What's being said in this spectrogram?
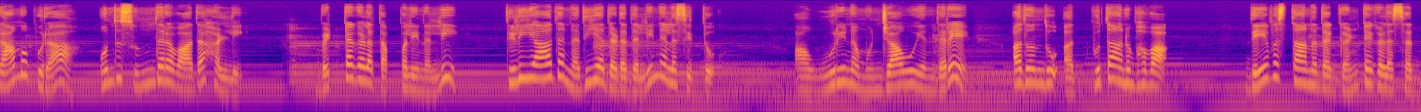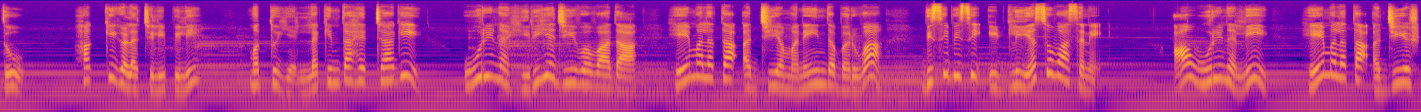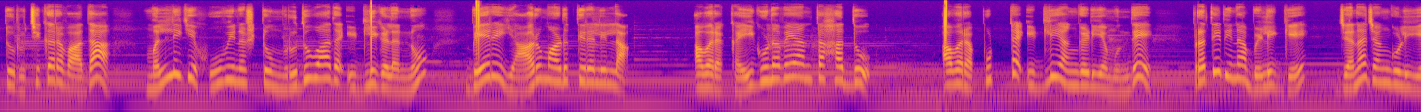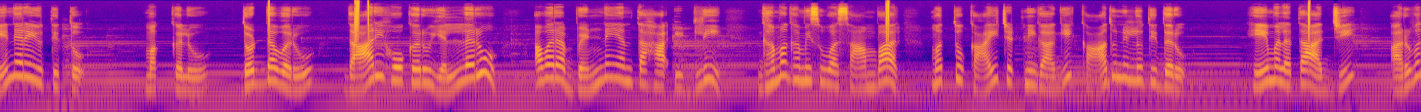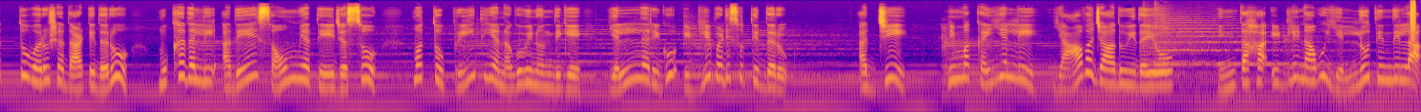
ರಾಮಪುರ ಒಂದು ಸುಂದರವಾದ ಹಳ್ಳಿ. ಬೆಟ್ಟಗಳ ತಪ್ಪಲಿನಲ್ಲಿ ತಿಳಿಯಾದ ನದಿಯ ದಡದಲ್ಲಿ ನೆಲೆಸಿತ್ತು. ಆ ಊರಿನ ಮುಂಜಾವು ಎಂದರೆ ಅದೊಂದು ಅದ್ಭುತ ಅನುಭವ. ದೇವಸ್ಥಾನದ ಗಂಟೆಗಳ ಸದ್ದು, ಹಕ್ಕಿಗಳ ಚಿಲಿಪಿಲಿ ಮತ್ತು ಎಲ್ಲಕ್ಕಿಂತ ಹೆಚ್ಚಾಗಿ ಊರಿನ ಹಿರಿಯ ಜೀವವಾದ ಹೇಮಲತಾ ಅಜ್ಜಿಯ ಮನೆಯಿಂದ ಬರುವ ಬಿಸಿ ಬಿಸಿ ಇಡ್ಲಿಯ ಸುವಾಸನೆ. ಆ ಊರಿನಲ್ಲಿ ಹೇಮಲತಾ ಅಜ್ಜಿಯಷ್ಟು ರುಚಿಕರವಾದ ಮಲ್ಲಿಗೆ ಹೂವಿನಷ್ಟು ಮೃದುವಾದ ಇಡ್ಲಿಗಳನ್ನು ಬೇರೆ ಯಾರು ಮಾಡುತ್ತಿರಲಿಲ್ಲ. ಅವರ ಕೈಗುಣವೇ ಅಂತಹದ್ದು. ಅವರ ಪುಟ್ಟ ಇಡ್ಲಿ ಅಂಗಡಿಯ ಮುಂದೆ ಪ್ರತಿದಿನ ಬೆಳಿಗ್ಗೆ ಜನಜಂಗುಳಿಯೇ ನೆರೆಯುತ್ತಿತ್ತು. ಮಕ್ಕಳು, ದೊಡ್ಡವರು ದಾರಿಹೋಕರು ಎಲ್ಲರೂ ಅವರ ಬೆಣ್ಣೆಯಂತಹ ಇಡ್ಲಿ ಘಮಘಮಿಸುವ ಸಾಂಬಾರ್ ಮತ್ತು ಕಾಯಿ ಚಟ್ನಿಗಾಗಿ ಕಾದು ನಿಲ್ಲುತ್ತಿದ್ದರು. ಹೇಮಲತಾ ಅಜ್ಜಿ ಅರವತ್ತು ವರುಷ ದಾಟಿದರೂ ಮುಖದಲ್ಲಿ ಅದೇ ಸೌಮ್ಯ ತೇಜಸ್ಸು ಮತ್ತು ಪ್ರೀತಿಯ ನಗುವಿನೊಂದಿಗೆ ಎಲ್ಲರಿಗೂ ಇಡ್ಲಿ ಬಡಿಸುತ್ತಿದ್ದರು. ಅಜ್ಜಿ, ನಿಮ್ಮ ಕೈಯಲ್ಲಿ ಯಾವ ಜಾದು ಇದೆಯೋ? ಇಂತಹ ಇಡ್ಲಿ ನಾವು ಎಲ್ಲೂ ತಿಂದಿಲ್ಲ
